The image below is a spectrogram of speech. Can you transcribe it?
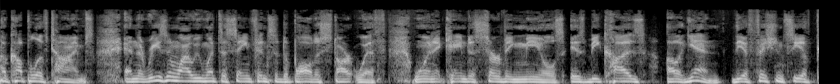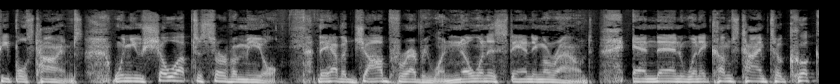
a couple of times. And the reason why we went to St. Vincent de Paul to start with when it came to serving meals is because, again, the efficiency of people's times. When you show up to serve a meal, they have a job for everyone. No one is standing around. And then when it comes time to cook,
